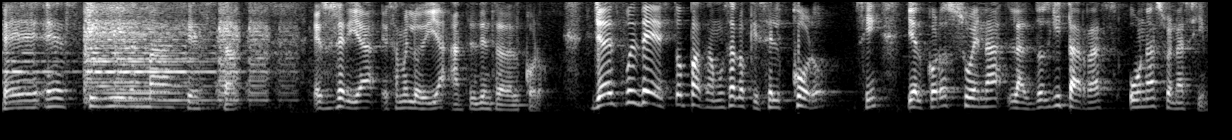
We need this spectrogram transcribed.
Vestido en majestad. Eso sería esa melodía antes de entrar al coro. Ya después de esto pasamos a lo que es el coro, Y el coro suena las dos guitarras, una suena así.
